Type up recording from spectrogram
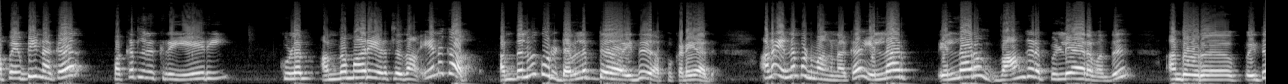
அப்ப எப்படின்னாக்க பக்கத்துல இருக்கிற ஏரி குளம் அந்த மாதிரி இடத்துல தான் எனக்கு அந்த அளவுக்கு ஒரு டெவலப்டு இது அப்போ கிடையாது. ஆனா என்ன பண்ணுவாங்கனாக்கா எல்லார் எல்லாரும் வாங்குற பிள்ளையார வந்து அந்த ஒரு இது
